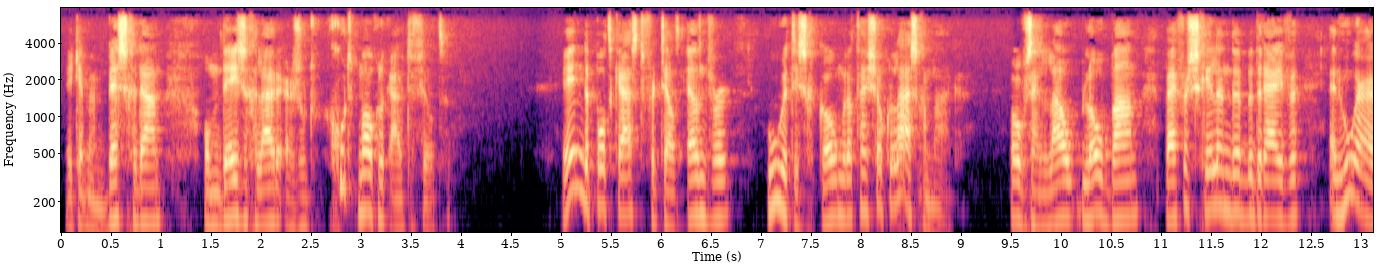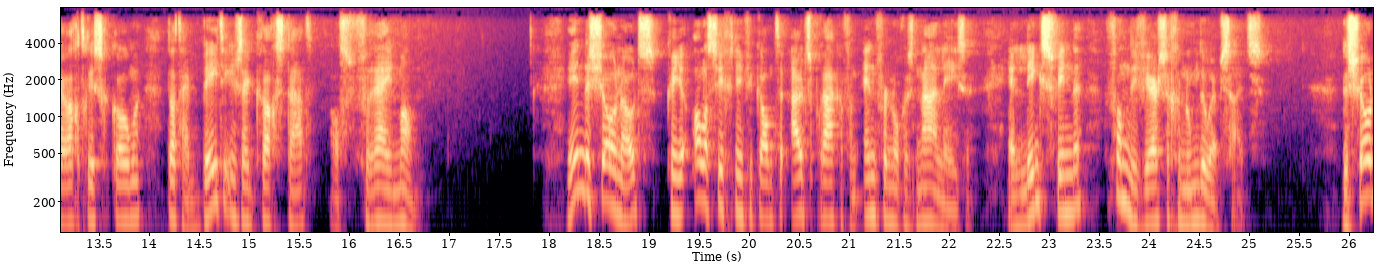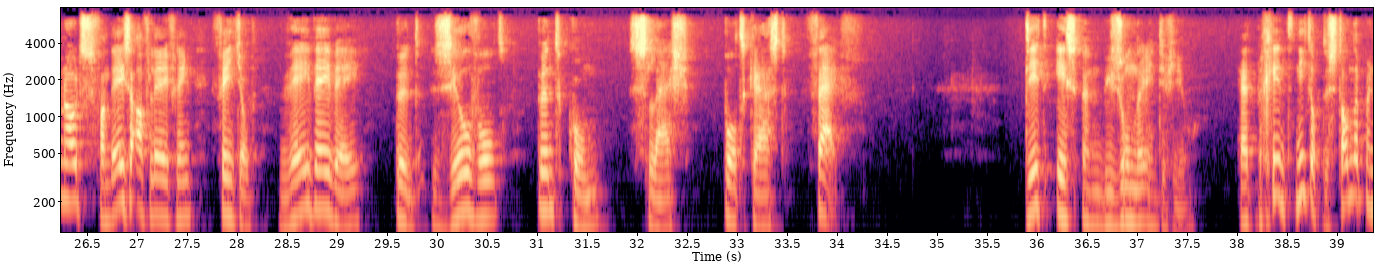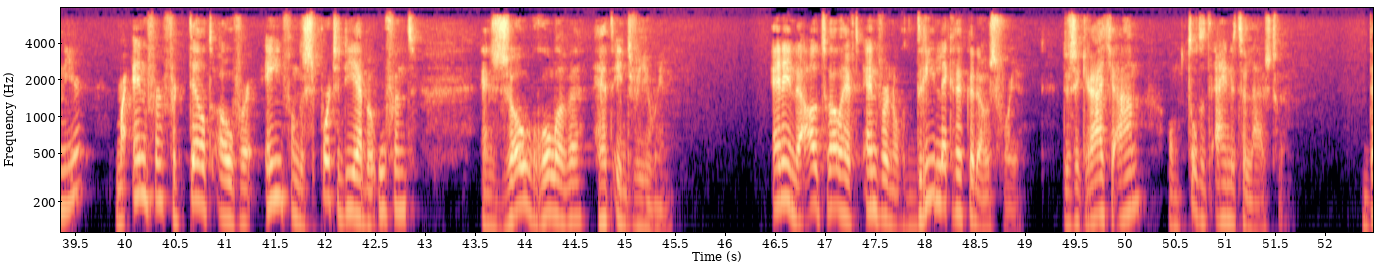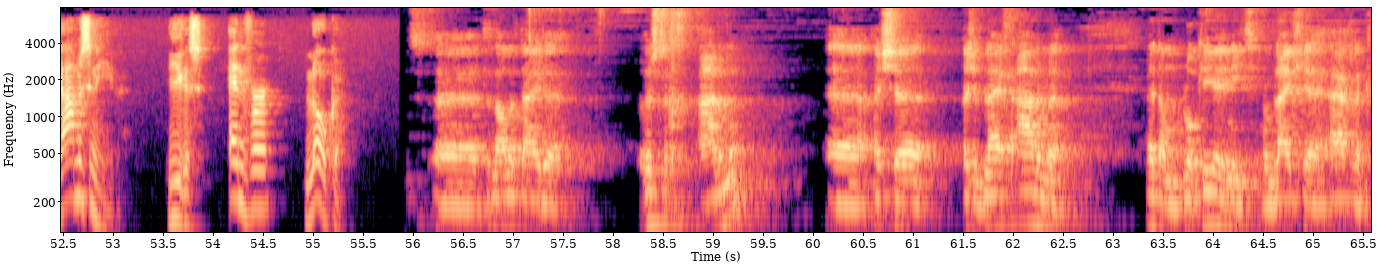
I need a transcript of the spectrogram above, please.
Ik heb mijn best gedaan om deze geluiden er zo goed mogelijk uit te filteren. In de podcast vertelt Enver hoe het is gekomen dat hij chocola's gaat maken. Over zijn loopbaan bij verschillende bedrijven en hoe hij erachter is gekomen dat hij beter in zijn kracht staat als vrij man. In de show notes kun je alle significante uitspraken van Enver nog eens nalezen en links vinden van diverse genoemde websites. De show notes van deze aflevering vind je op www.zilvold.com slash podcast 5. Dit is een bijzonder interview. Het begint niet op de standaard manier, maar Enver vertelt over een van de sporten die hij beoefent en zo rollen we het interview in. En in de outro heeft Enver nog drie lekkere cadeaus voor je. Dus ik raad je aan om tot het einde te luisteren. Dames en heren, hier is Enver Loken. Uh, ten alle tijde rustig ademen. Uh, als, je, als je blijft ademen, uh, dan blokkeer je niet, dan blijf je eigenlijk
